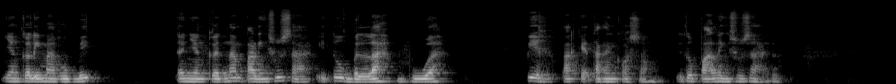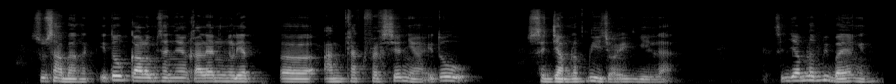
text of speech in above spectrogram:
Yang kelima rubik. Dan yang keenam paling susah itu belah buah pir pakai tangan kosong. Itu paling susah itu. Susah banget. Itu kalau misalnya kalian ngelihat uh, uncut versionnya itu sejam lebih coy. Gila. Sejam lebih bayangin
